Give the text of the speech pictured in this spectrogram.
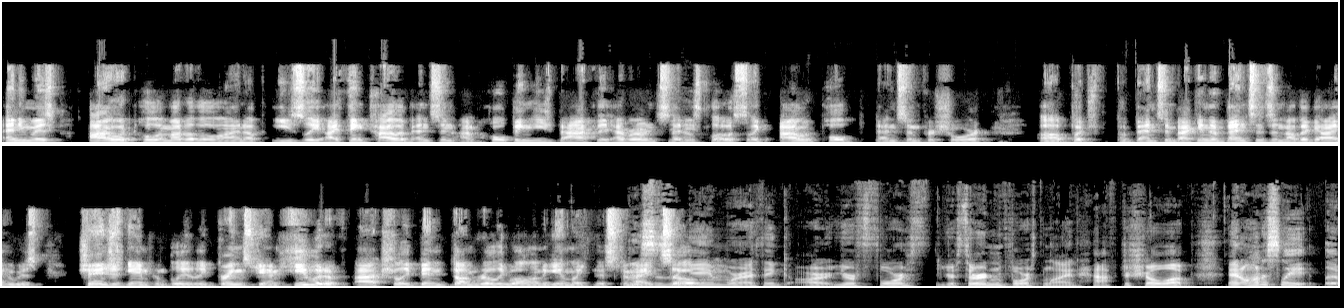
Anyways i would pull him out of the lineup easily. I think tyler benson i'm hoping he's back. That everyone said yeah. he's close. Like i would pull benson for sure uh, put put Benson back in. And Benson's another guy who has changed his game completely, brings jam. He would have actually been done really well in a game like this tonight. This is so, a game where I think our your fourth, your third and fourth line have to show up. And honestly, uh,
